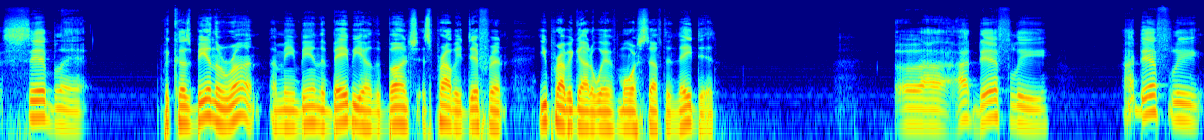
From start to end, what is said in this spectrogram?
Sibling. Because being the runt, I mean, being the baby of the bunch is probably different. You probably got away with more stuff than they did. Uh, I definitely, I definitely,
